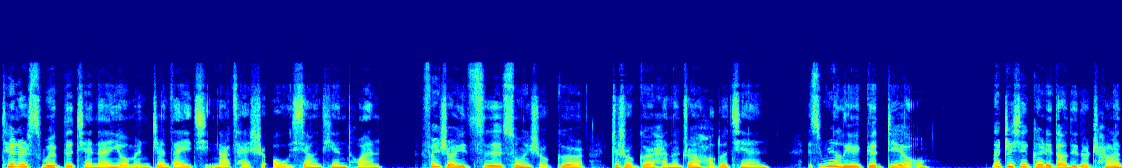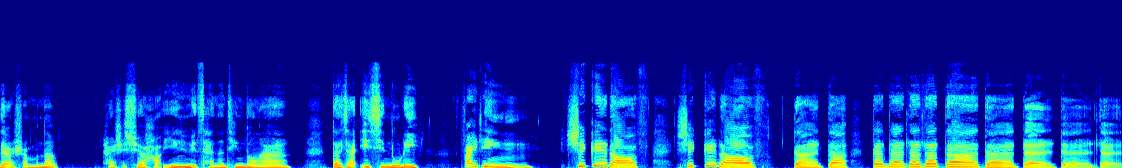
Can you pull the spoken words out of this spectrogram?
，Taylor Swift 的前男友们站在一起，那才是偶像天团。分手一次送一首歌，这首歌还能赚好多钱，It's really a good deal。那这些歌里到底都唱了点什么呢？还是学好英语才能听懂啊！大家一起努力！fighting. Shake it off, shake it off. Da da da da da da da da da da da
